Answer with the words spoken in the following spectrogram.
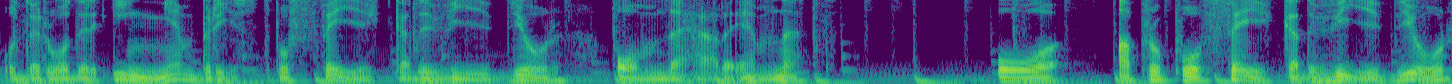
och det råder ingen brist på fejkade videor om det här ämnet. Och apropå fejkade videor,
